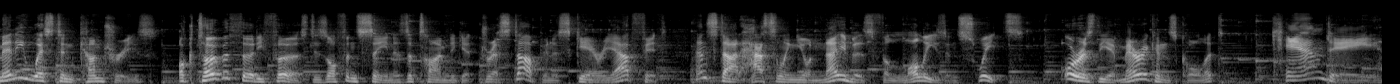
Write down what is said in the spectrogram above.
many Western countries, October 31st is often seen as a time to get dressed up in a scary outfit and start hassling your neighbours for lollies and sweets. Or as the Americans call it, candy.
